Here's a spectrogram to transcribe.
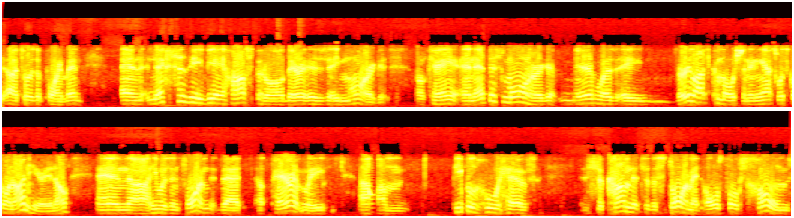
uh, to his appointment and next to the VA hospital, there is a morgue. Okay, and at this morgue, there was a very large commotion, and he asked, "What's going on here?" You know, and uh, he was informed that apparently um, people who have succumbed to the storm at old folks' homes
